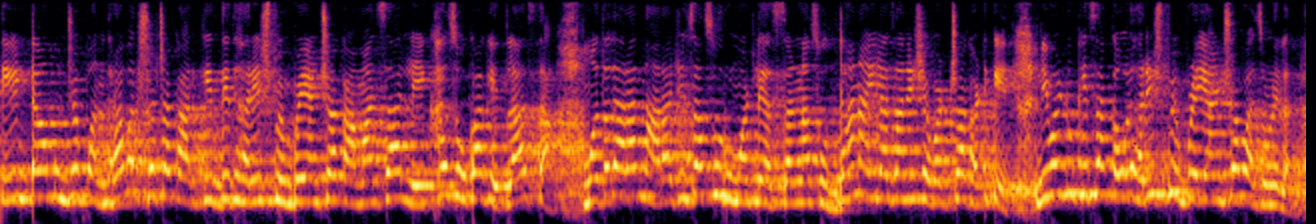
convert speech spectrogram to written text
तीन टर्म म्हणजे पंधरा वर्षाच्या कारकिर्दीत हरीश पिंपळे यांच्या कामाचा लेखाजोखा घेतला असता मतदारात नाराजीचा सूर उमटले असताना सुद्धा नाईलाजाने शेवटच्या घटकेत निवडणुकीचा कौल हरीश पिंपळे यांच्या बाजूने लागला.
